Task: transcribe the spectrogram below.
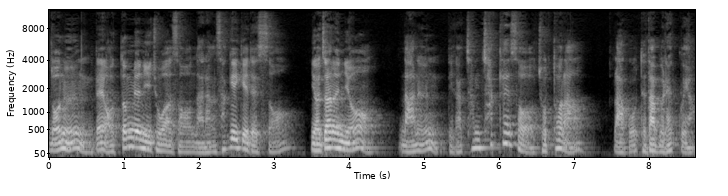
너는 내 어떤 면이 좋아서 나랑 사귀게 됐어? 여자는요 나는 네가 참 착해서 좋더라 라고 대답을 했고요.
